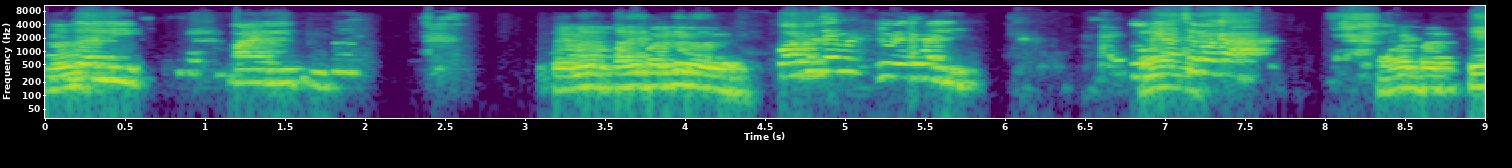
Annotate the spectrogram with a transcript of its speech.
गली मार ली ते. मैं खाली पड़ गए कॉफ़ी दे मैं खाली. तुम्ही असे बघा. अरे बघते.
